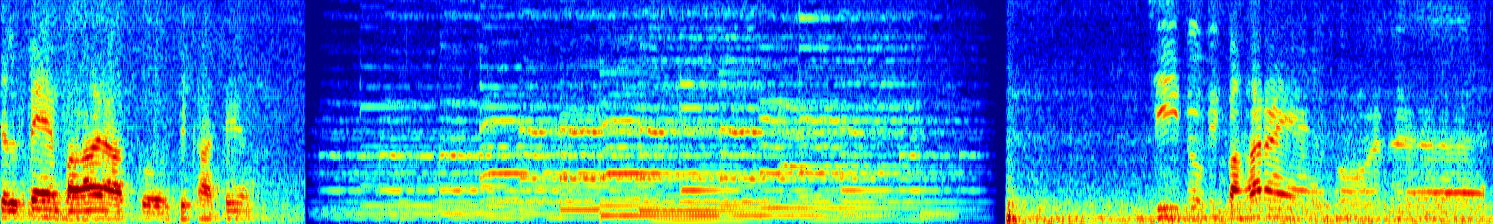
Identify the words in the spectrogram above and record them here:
चलते हैं बाहर, आपको दिखाते हैं। जी तो अभी बाहर आए हैं और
